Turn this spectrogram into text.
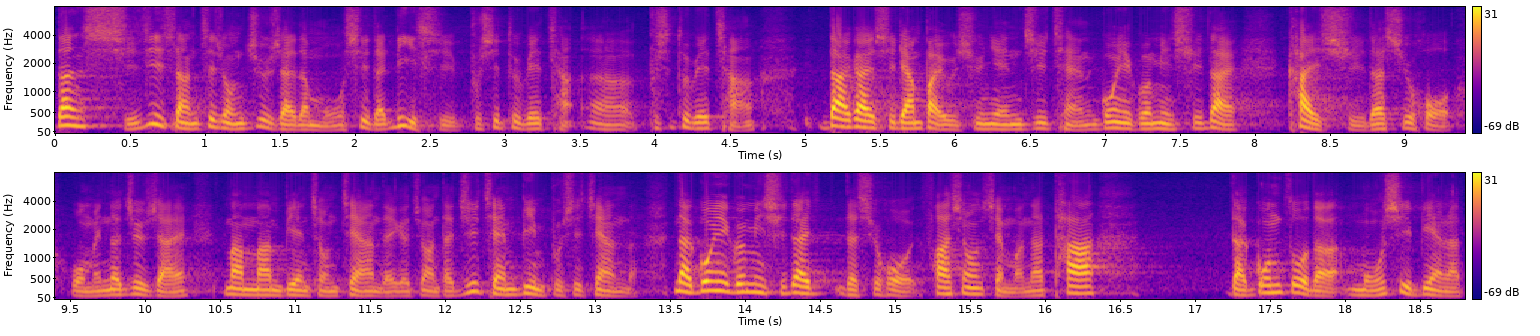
但实际上这种住宅的模式的历史不是特别长，呃，不是特别长，大概是两百五十年之前工业革命时代开始的时候，我们的住宅慢慢变成这样的一个状态。之前并不是这样的。那工业革命时代的时候发生什么呢？它的工作的模式变了。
